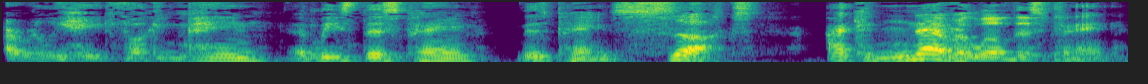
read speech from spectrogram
I really hate fucking pain. At least this pain. This pain sucks. I could never love this pain.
